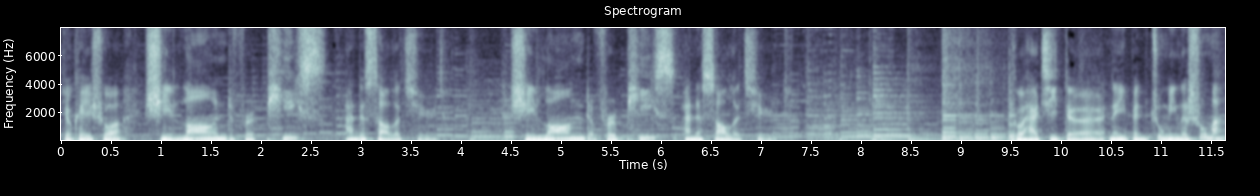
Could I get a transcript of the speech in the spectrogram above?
就可以说 She longed for peace and solitude. She longed for peace and solitude. 各位还记得那一本着名的书吗？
